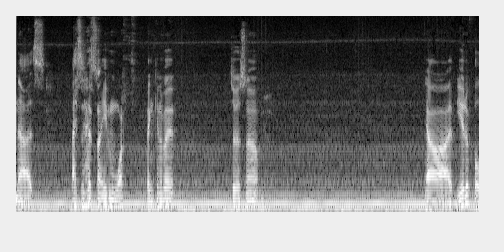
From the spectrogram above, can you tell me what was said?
nah, it's, it's, it's not even worth thinking about. So it's not. Ah, beautiful.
